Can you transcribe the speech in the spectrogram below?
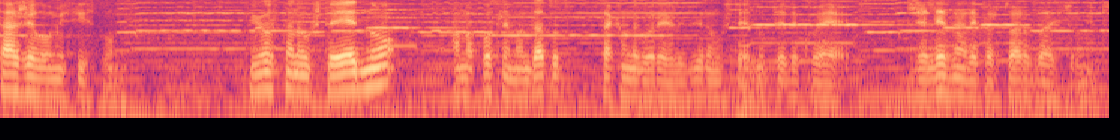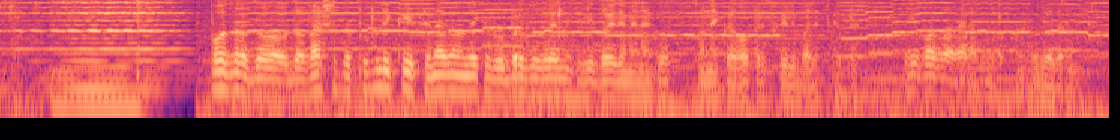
Таа желба ми се исполни. Ми остана уште едно, ама после мандатот сакам да го реализирам уште едно CD кое е железен репертуар за инструментот. Поздрав до, до вашата публика и се надевам дека во брзо време ќе ви дојдеме на гости со некоја оперска или балетска представа. Ви благодарам. Благодарам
